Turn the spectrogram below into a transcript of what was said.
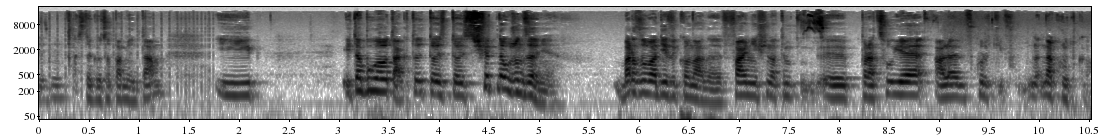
Mhm. z tego co pamiętam. I, i to było tak, to, to, jest, to jest świetne urządzenie. Bardzo ładnie wykonane, fajnie się na tym y, pracuje, ale w krótki, w, na, na krótko.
